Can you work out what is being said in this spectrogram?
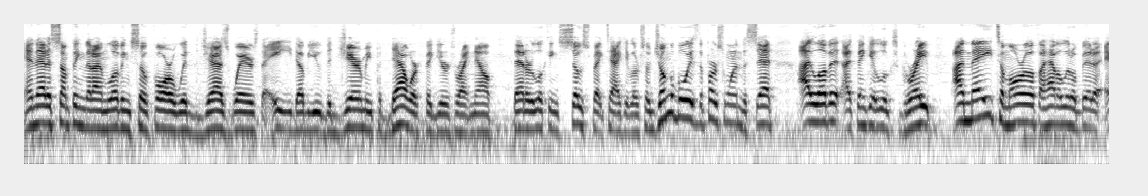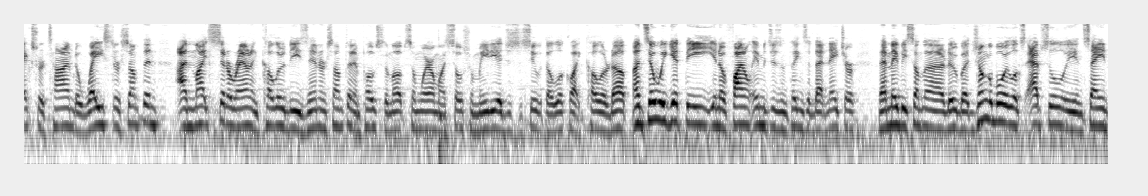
and that is something that I'm loving so far with Jazwares, the AEW, the Jeremy Padawer figures right now that are looking so spectacular. So Jungle Boy is the first one in the set. I love it. I think it looks great. I may tomorrow, if I have a little bit of extra time to waste or something, I might sit around and color these in or something and post them up somewhere on my social media just to see what they'll look like colored up. Until we get the you know, final images and things of that nature. That may be something that I do, but Jungle Boy looks absolutely insane.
